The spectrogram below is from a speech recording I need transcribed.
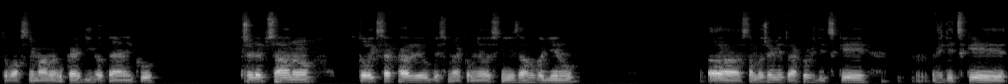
To vlastně máme u každého tréninku předepsáno, kolik sacharidů bychom jako měli sníst za hodinu. Eh, Samozřejmě to jako vždycky, vždycky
